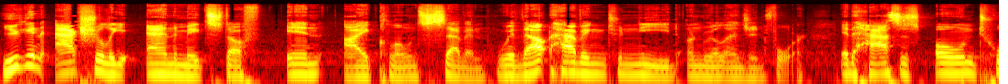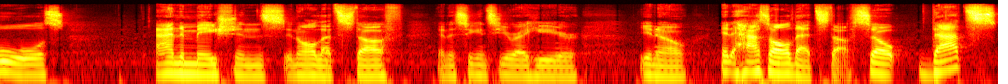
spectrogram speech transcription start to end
you can actually animate stuff in iClone 7 without having to need Unreal Engine 4. It has its own tools, animations, and all that stuff. And as you can see right here, you know, it has all that stuff. So that's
